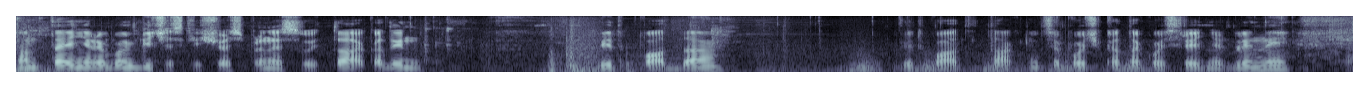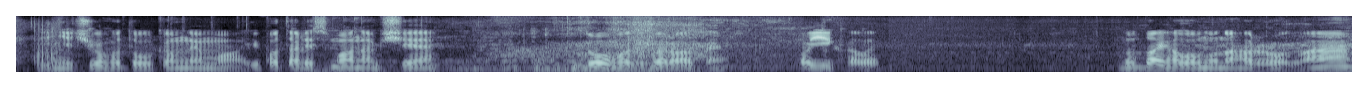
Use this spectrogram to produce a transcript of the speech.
контейнери бомбічні щось принесуть. Так, один відпад, да? Відпад. Так, ну цепочка такої середньої длини і нічого толком нема. І по талісманам ще довго збирати. Поїхали. Ну дай головну нагороду, а?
